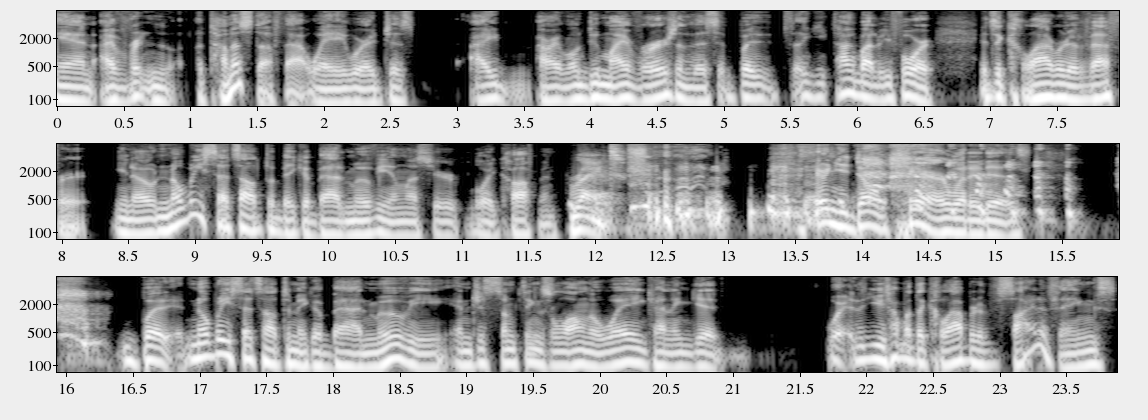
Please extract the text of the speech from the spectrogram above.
And I've written a ton of stuff that way, where it just I all right, we'll do my version of this. But like you talked about it before, it's a collaborative effort. You know, nobody sets out to make a bad movie unless you're Lloyd Kaufman, right? and you don't care what it is but nobody sets out to make a bad movie and just some things along the way kind of get where you talk about the collaborative side of things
